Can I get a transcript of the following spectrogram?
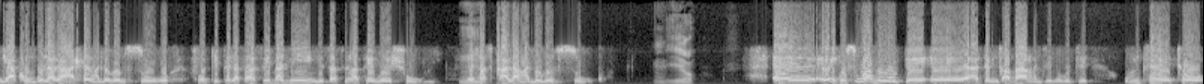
ngiyakhumbula kahle ngalolo suku futhi phela sasibaningi sasingaphezulu kweshumi esasiqala ngalolo suku yo eh kusuka kude eh ade ngicabanga nje ukuthi umthetho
